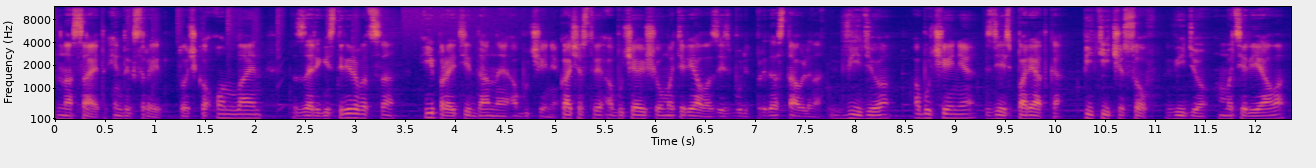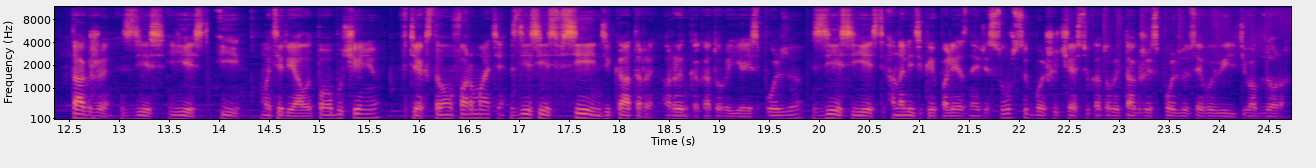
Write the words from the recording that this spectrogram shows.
на сайт indexrate.online, зарегистрироваться и пройти данное обучение. В качестве обучающего материала здесь будет предоставлено видео обучение, здесь порядка 5 часов видео материала. Также здесь есть и материалы по обучению в текстовом формате. Здесь есть все индикаторы рынка, которые я использую. Здесь есть аналитика и полезные ресурсы, большей частью которые также используются и вы видите в обзорах.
